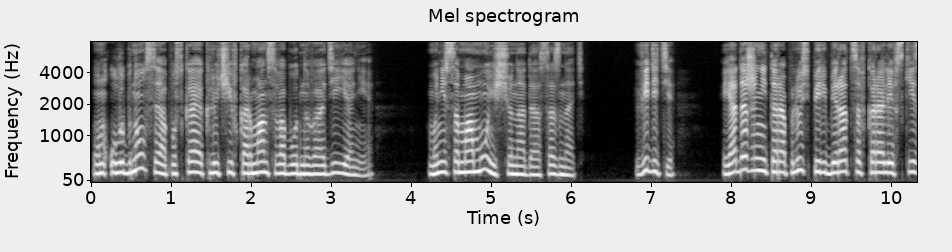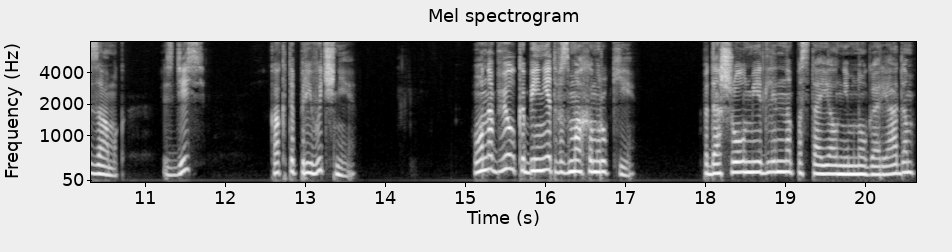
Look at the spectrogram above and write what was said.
Он улыбнулся, опуская ключи в карман свободного одеяния. Мне самому еще надо осознать. Видите, я даже не тороплюсь перебираться в королевский замок. Здесь как-то привычнее. Он обвел кабинет взмахом руки. Подошел медленно, постоял немного рядом,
